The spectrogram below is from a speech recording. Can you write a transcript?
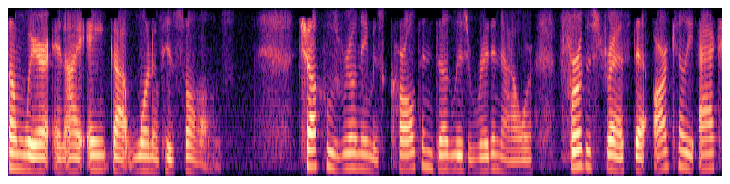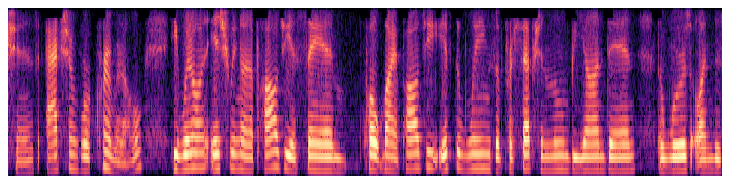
somewhere and I ain't got one of his songs. Chuck, whose real name is Carlton Douglas Ridenour, further stressed that R. Kelly actions, action were criminal. He went on issuing an apology as saying, quote, my apology if the wings of perception loom beyond then the words on the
